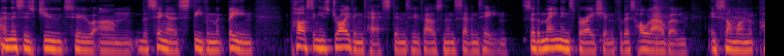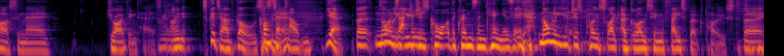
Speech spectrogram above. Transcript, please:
And this is due to um, the singer Stephen McBean passing his driving test in 2017. So the main inspiration for this whole album is someone passing their driving test. I mean, it's good to have goals, isn't Concept it? album. Yeah, but normally exactly you just Court of the Crimson King, is it? yeah, normally you just post like a gloating Facebook post, but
